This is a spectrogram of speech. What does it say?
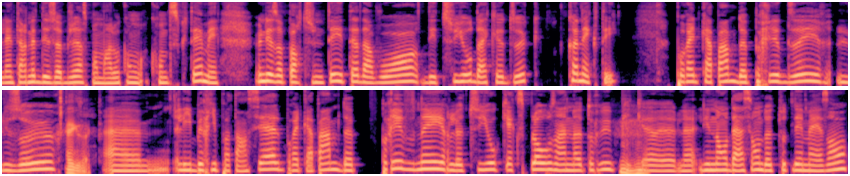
l'Internet des objets à ce moment-là qu'on discutait, mais une des opportunités était d'avoir des tuyaux d'aqueduc connectés pour être capable de prédire l'usure, euh, les bris potentiels, pour être capable de prévenir le tuyau qui explose dans notre rue puis mm-hmm. que l'inondation de toutes les maisons,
